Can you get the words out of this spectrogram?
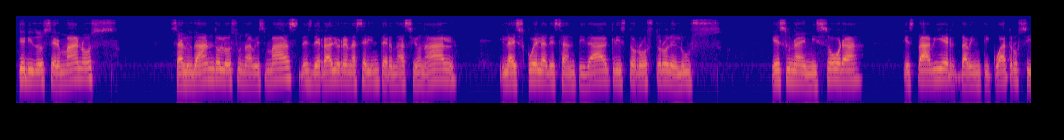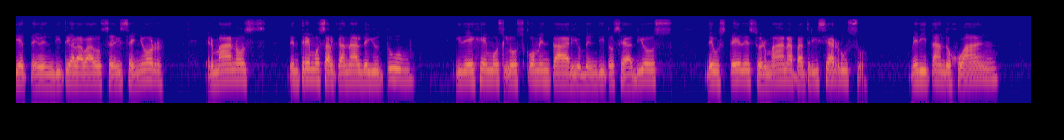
Queridos hermanos, saludándolos una vez más desde Radio Renacer Internacional y la Escuela de Santidad Cristo Rostro de Luz, que es una emisora que está abierta 24/7. Bendito y alabado sea el Señor. Hermanos, entremos al canal de YouTube y dejemos los comentarios. Bendito sea Dios de ustedes, su hermana Patricia Russo meditando Juan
